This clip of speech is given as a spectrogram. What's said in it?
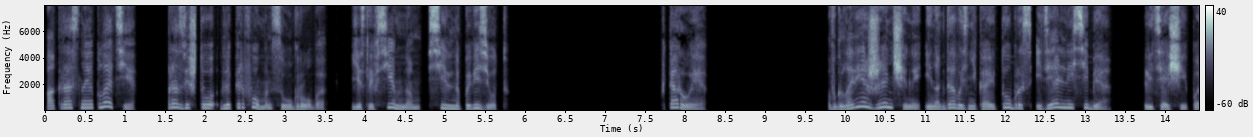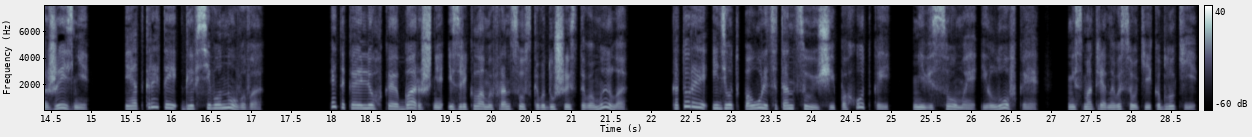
А красное платье разве что для перформанса у гроба, если всем нам сильно повезет. Второе. В голове женщины иногда возникает образ идеальной себя, летящей по жизни и открытой для всего нового. Этакая легкая барышня из рекламы французского душистого мыла, которая идет по улице танцующей походкой, невесомая и ловкая, несмотря на высокие каблуки,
